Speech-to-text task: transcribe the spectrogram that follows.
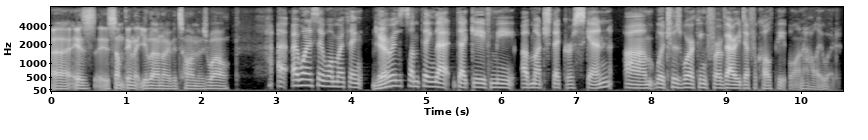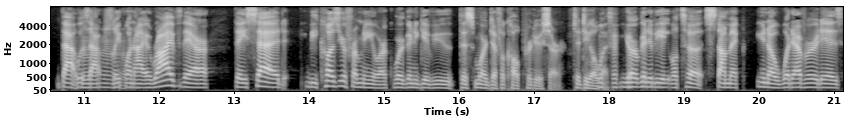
uh, is is something that you learn over time as well. I, I want to say one more thing. Yeah. There is something that that gave me a much thicker skin, um, which was working for very difficult people in Hollywood. That was actually Ah. when I arrived there. They said because you're from New York, we're going to give you this more difficult producer to deal with. you're going to be able to stomach, you know, whatever it is.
